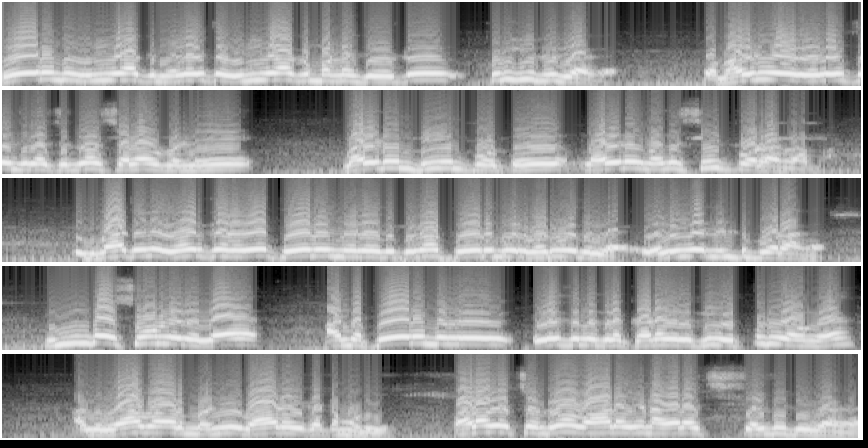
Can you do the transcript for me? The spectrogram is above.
பேருந்து விரிவாக்க நிலையத்தை விரிவாக்கம் பண்ண சொல்லிட்டு குறுக்கிட்டு இருக்காங்க. இப்போ மறுபடியும் ஒரு எழுபத்தஞ்சு லட்சம் ரூபாய் செலவு பண்ணி மறுபடியும் பீம் போட்டு மறுபடியும் வந்து சீட் போடுறாங்களாமா? இது பார்த்தீங்கன்னா ஏற்கனவே பேருந்து நிலையத்துக்குள்ள பேருந்துகள் வருவதில்லை. வெளியே நின்று போறாங்க. இந்த சூழ்நிலையில அந்த பேருந்து நிலையத்தில் இருக்கிற கடைகளுக்கு எப்படி அவங்க அந்த வியாபாரம் பண்ணி வாடகை கட்ட முடியும்? பல லட்சம் ரூபாய் வாடகை நகராட்சி செலுத்திட்டு இருக்காங்க.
